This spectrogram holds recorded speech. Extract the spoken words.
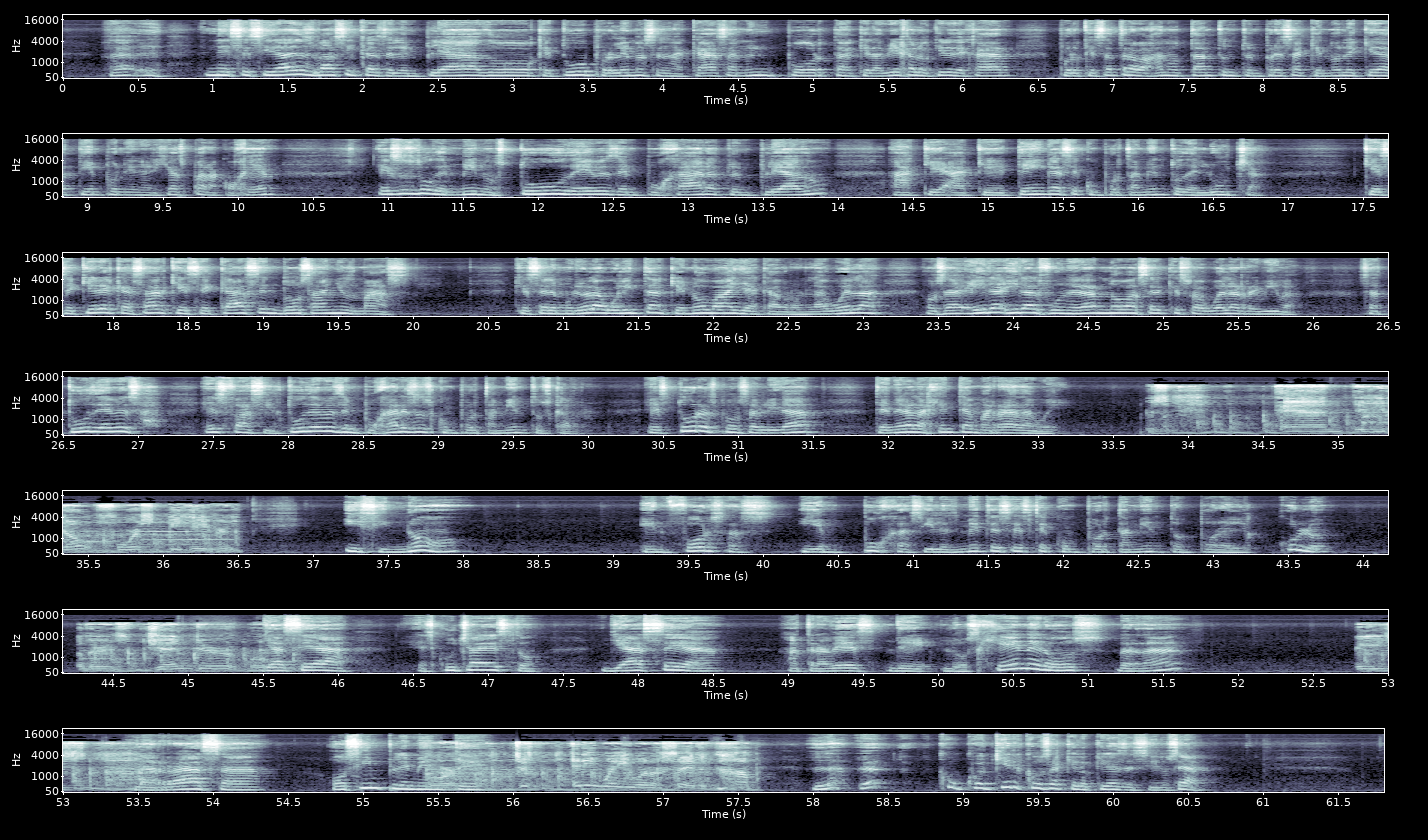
necesidades básicas del empleado, que tuvo problemas en la casa, no importa, que la vieja lo quiere dejar porque está trabajando tanto en tu empresa que no le queda tiempo ni energías para coger. Eso es lo de menos. Tú debes de empujar a tu empleado a que, a que tenga ese comportamiento de lucha. Que se quiere casar, que se casen dos años más. Que se le murió la abuelita, que no vaya, cabrón. La abuela, o sea, ir, a, ir al funeral no va a hacer que su abuela reviva. O sea, tú debes, es fácil, tú debes de empujar esos comportamientos, cabrón. Es tu responsabilidad tener a la gente amarrada, güey. Y si no, enforzas y empujas y les metes este comportamiento por el culo, ya sea, escucha esto, ya sea a través de los géneros, ¿verdad? La raza o simplemente la- cualquier cosa que lo quieras decir. O sea,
